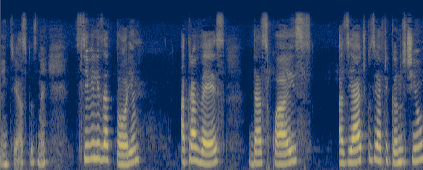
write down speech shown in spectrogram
entre aspas, né, civilizatória, através das quais asiáticos e africanos tinham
